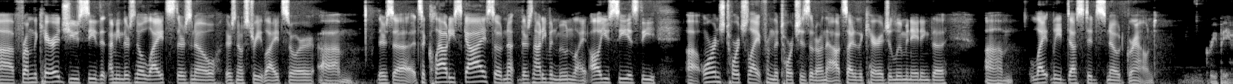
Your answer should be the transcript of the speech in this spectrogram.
uh, from the carriage, you see that I mean, there's no lights, there's no there's no street lights, or um, there's a it's a cloudy sky, so no, there's not even moonlight. All you see is the uh, orange torchlight from the torches that are on the outside of the carriage, illuminating the um, lightly dusted, snowed ground. Creepy.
